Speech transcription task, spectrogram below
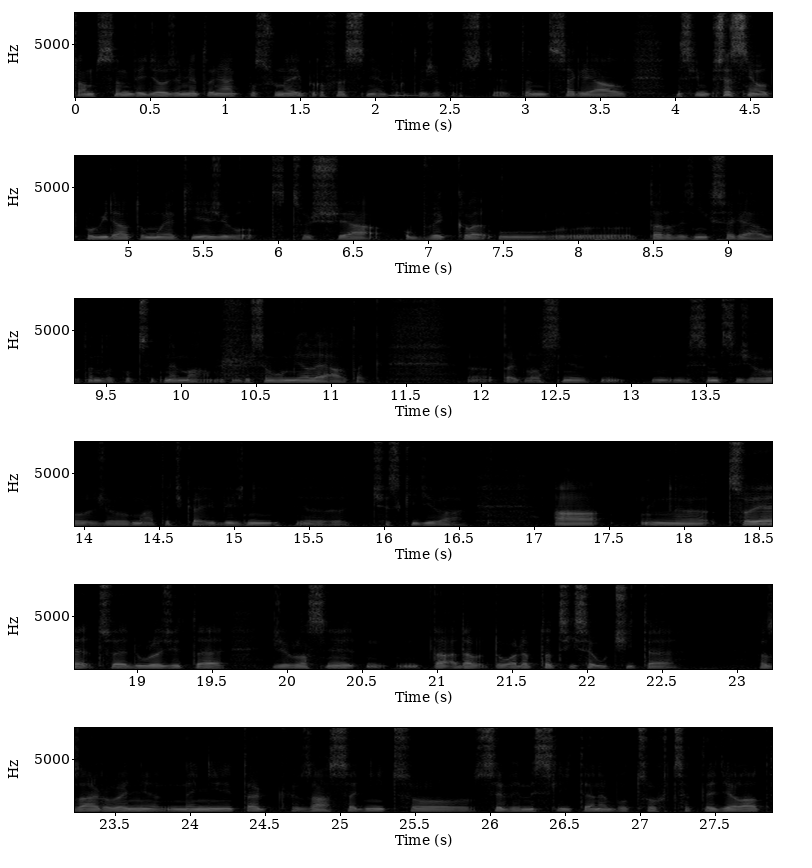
tam jsem viděl, že mě to nějak posune i profesně, hmm. protože prostě ten seriál, myslím, přesně odpovídá tomu, jaký je život, což já obvykle u eh, televizních seriálů tenhle pocit nemám. Když jsem ho měl já, tak, eh, tak vlastně myslím si, že ho, že ho má teďka i běžný eh, český divák. A mm, co je, co je důležité, že vlastně ta, tou adaptací se učíte, a zároveň není tak zásadní, co si vymyslíte nebo co chcete dělat,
